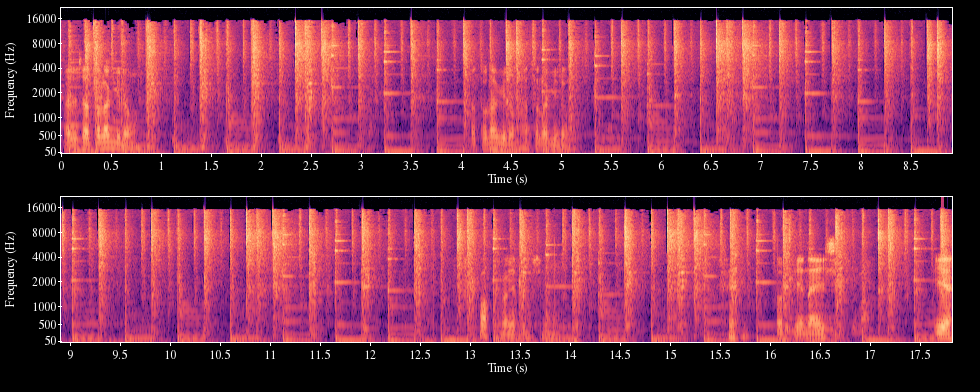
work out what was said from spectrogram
Ada satu lagi dong. Satu lagi dong, satu lagi dong. Oh, nggak lihat musuhnya. Oke, nice. Iya.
